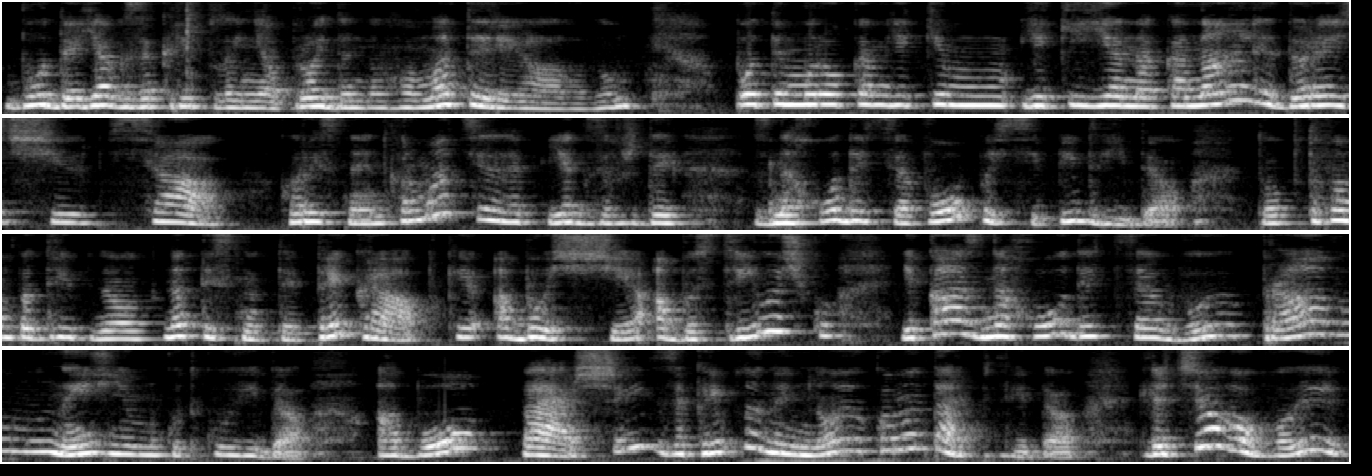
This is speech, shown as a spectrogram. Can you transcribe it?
Буде як закріплення пройденого матеріалу по тим урокам, яким, які є на каналі. До речі, вся корисна інформація, як завжди, знаходиться в описі під відео. Тобто вам потрібно натиснути три крапки або ще, або стрілочку, яка знаходиться в правому нижньому кутку відео, або перший закріплений мною коментар під відео. Для цього ви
